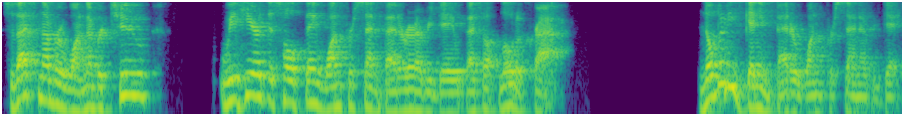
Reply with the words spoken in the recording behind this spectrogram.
So that's number one. Number two, we hear this whole thing 1% better every day. That's a load of crap. Nobody's getting better 1% every day.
